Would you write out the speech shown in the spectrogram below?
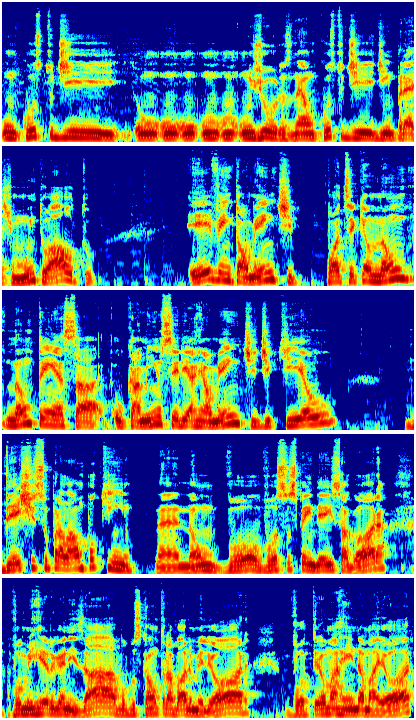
um custo de. Um, um, um, juros, né? Um custo de, de empréstimo muito alto, eventualmente, pode ser que eu não, não tenha essa. O caminho seria realmente de que eu deixe isso para lá um pouquinho né? Não vou, vou suspender isso agora, vou me reorganizar, vou buscar um trabalho melhor, vou ter uma renda maior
